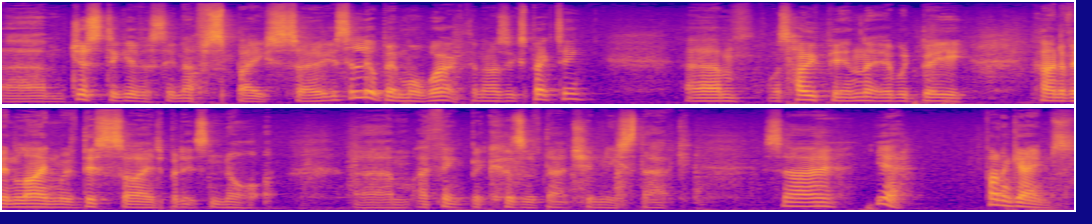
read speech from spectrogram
Um, just to give us enough space. So it's a little bit more work than I was expecting. Um, I was hoping that it would be kind of in line with this side, but it's not. Um, I think because of that chimney stack. So yeah, fun and games.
